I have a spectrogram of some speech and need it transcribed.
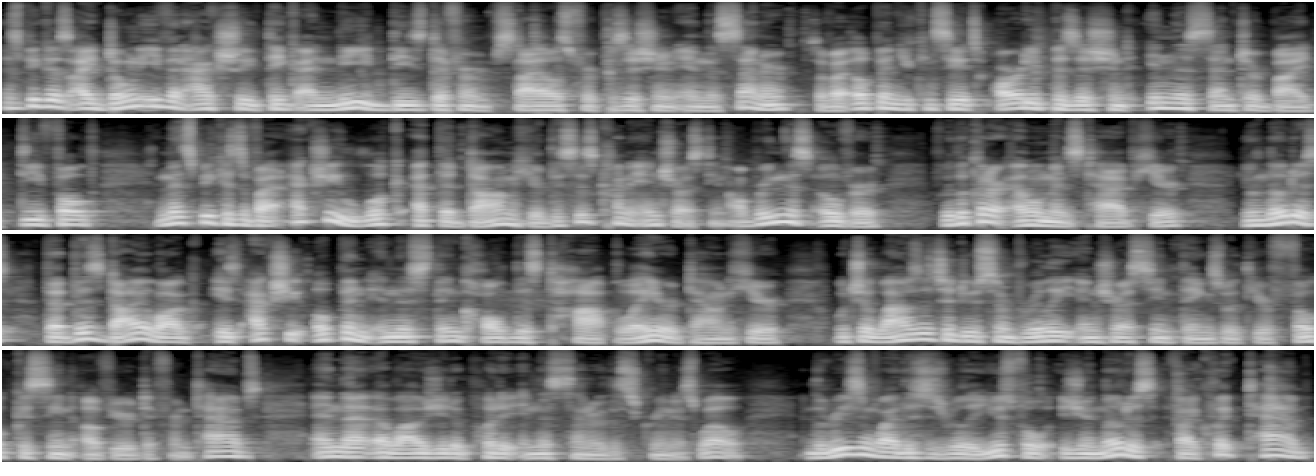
That's because I don't even actually think I need these different styles for position in the center. So if I open, you can see it's already positioned in the center by default. And that's because if I actually look at the DOM here, this is kind of interesting. I'll bring this over. If we look at our elements tab here, you'll notice that this dialog is actually opened in this thing called this top layer down here, which allows it to do some really interesting things with your focusing of your different tabs, and that allows you to put it in the center of the screen as well. And the reason why this is really useful is you'll notice if I click tab,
